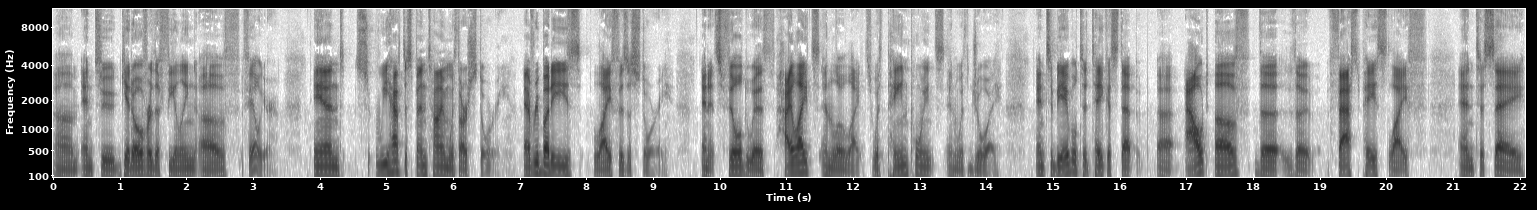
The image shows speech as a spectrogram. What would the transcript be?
um, and to get over the feeling of failure. And we have to spend time with our story. Everybody's life is a story and it's filled with highlights and lowlights, with pain points and with joy. And to be able to take a step uh, out of the the fast paced life and to say,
